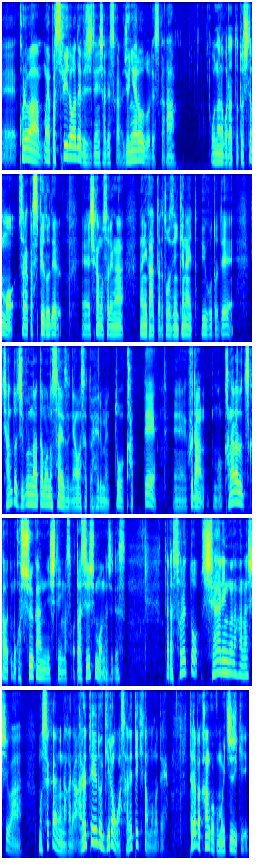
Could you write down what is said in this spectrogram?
えー、これはまあやっぱりスピードが出る自転車ですからジュニアロードですから女の子だったとしてもそれはやっぱりスピード出る、えー、しかもそれが何かあったら当然いけないということでちゃんと自分の頭のサイズに合わせたヘルメットを買って、えー、普段もう必ず使うもう習慣にしています。私自身も同じです。ただそれとシェアリングの話はもう世界の中である程度議論はされてきたもので例えば韓国も一時期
